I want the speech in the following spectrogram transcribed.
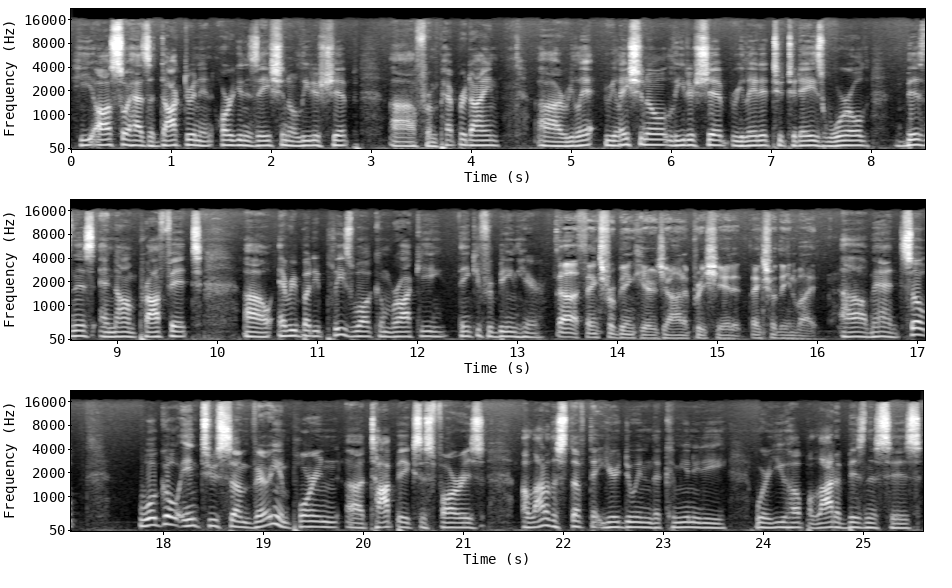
He also has a doctorate in organizational leadership uh, from Pepperdine, uh, rela- relational leadership related to today's world, business, and nonprofit. Uh, everybody, please welcome Rocky. Thank you for being here. Uh, thanks for being here, John. Appreciate it. Thanks for the invite. Oh, man. So, we'll go into some very important uh, topics as far as a lot of the stuff that you're doing in the community where you help a lot of businesses.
